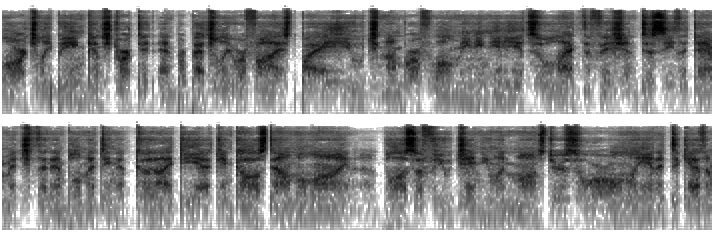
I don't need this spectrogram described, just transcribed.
largely being constructed and perpetually revised by a huge number of well-meaning idiots who lack the vision to see the damage that implementing a good idea can cause down the line, plus a few genuine monsters who are only in it to gather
